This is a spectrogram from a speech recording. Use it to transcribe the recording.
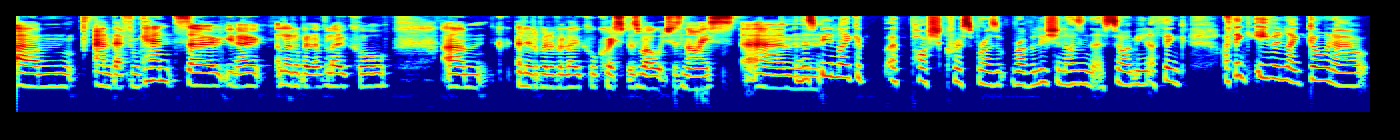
um, and they're from kent so you know a little bit of local um, a little bit of a local crisp as well which is nice um, and there's been like a, a posh crisp res- revolution hasn't there so i mean i think i think even like going out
